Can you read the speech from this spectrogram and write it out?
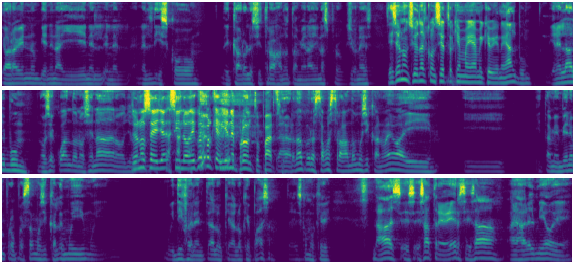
Y ahora vienen, vienen ahí en el, en, el, en el disco de Carol, estoy trabajando también hay unas producciones. Ya se anunció en el concierto aquí en Miami que viene álbum. Viene el álbum, no sé cuándo, no sé nada. No, Yo no sé, ya, si lo digo es porque viene pronto, parce. La verdad, pero estamos trabajando música nueva y, y, y también vienen propuestas musicales muy, muy, muy diferentes a lo que, a lo que pasa. Entonces, como que, nada, es, es, es atreverse, es a, a dejar el miedo de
